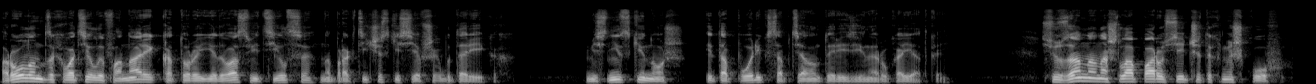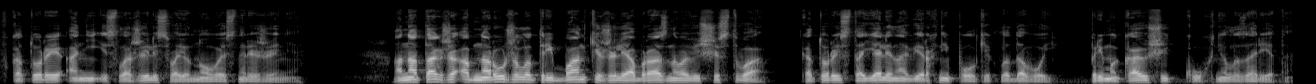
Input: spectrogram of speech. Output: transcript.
Роланд захватил и фонарик, который едва светился на практически севших батарейках. Мясницкий нож и топорик с обтянутой резиной рукояткой. Сюзанна нашла пару сетчатых мешков, в которые они и сложили свое новое снаряжение. Она также обнаружила три банки желеобразного вещества, которые стояли на верхней полке кладовой, примыкающей к кухне лазарета.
